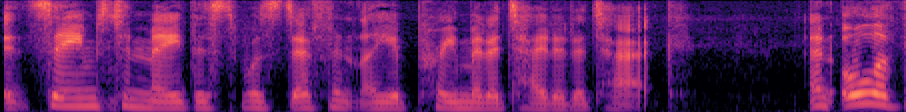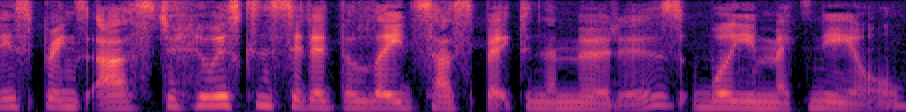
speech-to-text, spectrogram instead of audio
It seems to me this was definitely a premeditated attack. And all of this brings us to who is considered the lead suspect in the murders, William McNeil.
